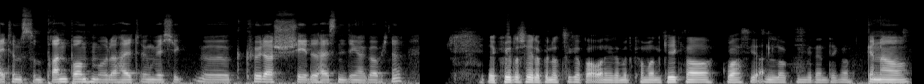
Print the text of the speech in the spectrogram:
Items, so Brandbomben oder halt irgendwelche äh, Köderschädel heißen die Dinger, glaube ich, ne? Ja, Köderschäler benutze ich aber auch nicht. Damit kann man Gegner quasi anlocken mit den Dingern. Genau.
